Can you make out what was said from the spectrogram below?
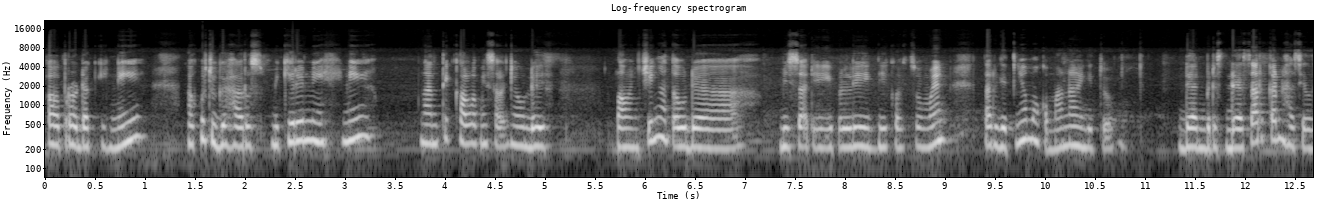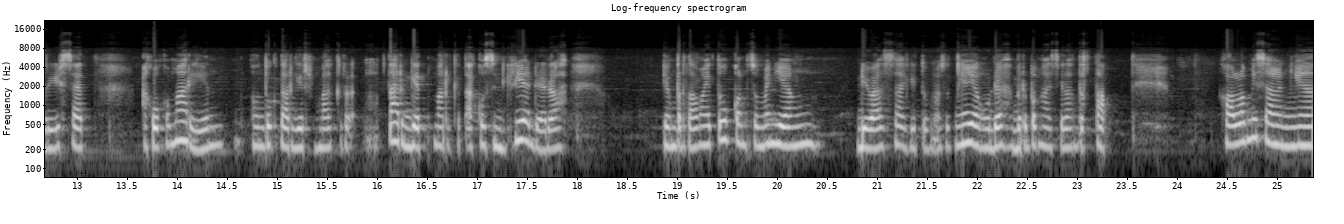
uh, produk ini aku juga harus mikirin nih ini nanti kalau misalnya udah launching atau udah bisa dibeli di konsumen targetnya mau ke mana gitu. Dan berdasarkan hasil riset aku kemarin untuk target market, target market aku sendiri adalah yang pertama itu konsumen yang dewasa gitu maksudnya yang udah berpenghasilan tetap. Kalau misalnya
